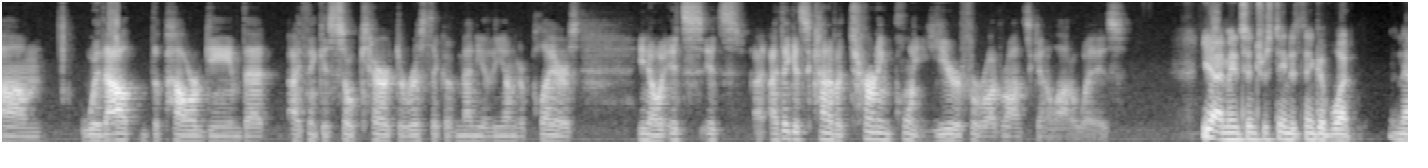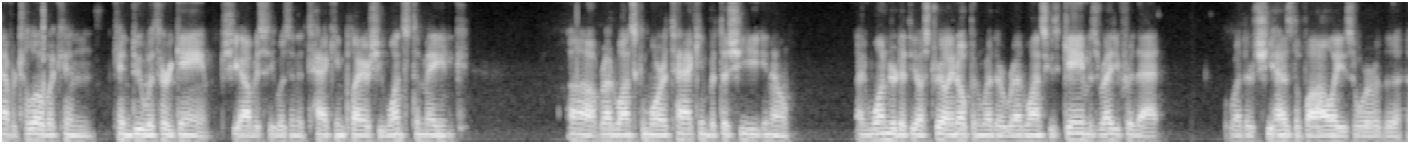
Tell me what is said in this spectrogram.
um, without the power game that I think is so characteristic of many of the younger players. You know, it's it's I think it's kind of a turning point year for Radwanska in a lot of ways. Yeah, I mean it's interesting to think of what Navratilova can can do with her game. She obviously was an attacking player. She wants to make uh, Radwanska more attacking, but does she? You know, I wondered at the Australian Open whether Radwanska's game is ready for that, whether she has the volleys or the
